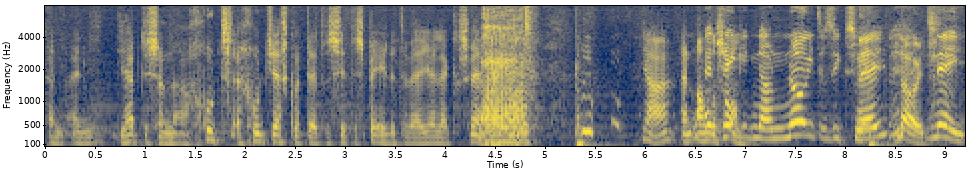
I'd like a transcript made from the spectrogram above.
en, en je hebt dus een, een goed, een goed jazzkwartet dat zit te spelen... terwijl jij lekker zwemt. Ja, en andersom. Dat denk ik nou nooit als ik zwem. Nee, nooit? Nee.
